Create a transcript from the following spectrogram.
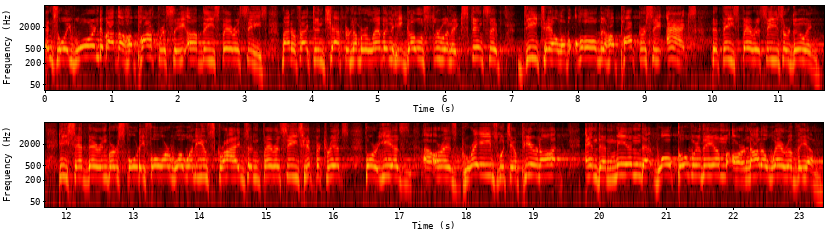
And so he warned about the hypocrisy of these Pharisees. Matter of fact, in chapter number 11, he goes through an extensive detail of all the hypocrisy acts that these Pharisees are doing. He said there in verse 44 Woe unto you, scribes and Pharisees, hypocrites, for ye as, uh, are as graves which appear not, and the men that walk over them are not aware of them.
